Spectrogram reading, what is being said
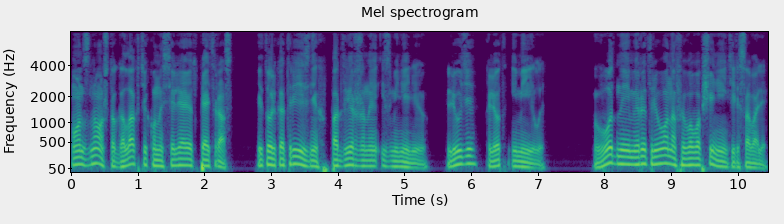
Он знал, что галактику населяют пять раз, и только три из них подвержены изменению – люди, клет и меилы. Водные миры трионов его вообще не интересовали,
